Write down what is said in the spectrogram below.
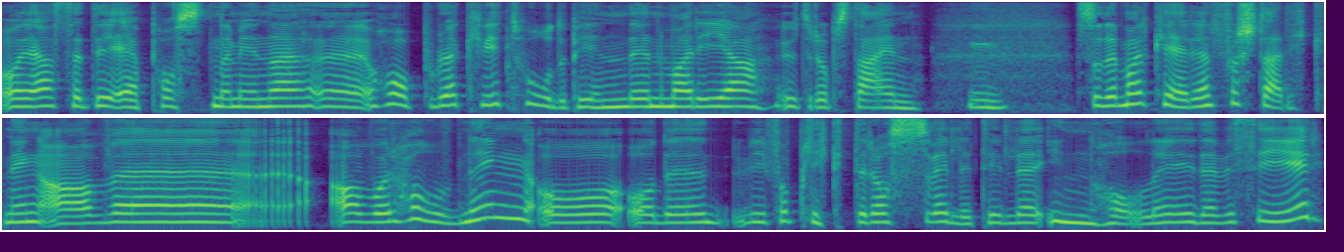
Og jeg har sett i e-postene mine, eh, håper du er kvitt hodepinen din, Maria, utropstegn. Så det markerer en forsterkning av, eh, av vår holdning, og, og det, vi forplikter oss veldig til det innholdet i det vi sier.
